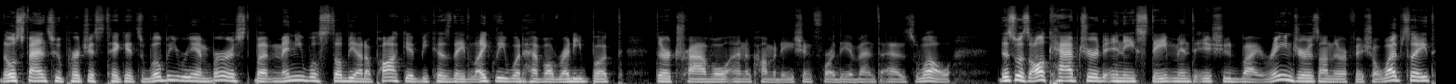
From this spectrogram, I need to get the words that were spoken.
Those fans who purchase tickets will be reimbursed, but many will still be out of pocket because they likely would have already booked their travel and accommodation for the event as well. This was all captured in a statement issued by Rangers on their official website,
